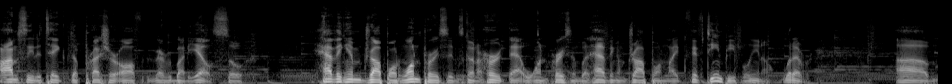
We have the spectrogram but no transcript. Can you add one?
honestly to take the pressure off of everybody else. So having him drop on one person is going to hurt that one person, but having him drop on like 15 people, you know, whatever. Um,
